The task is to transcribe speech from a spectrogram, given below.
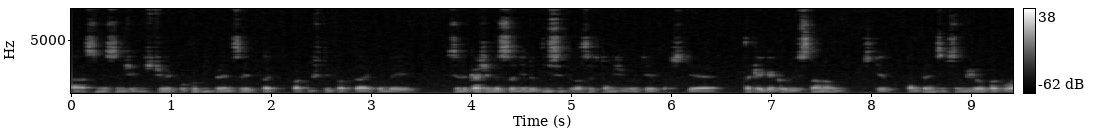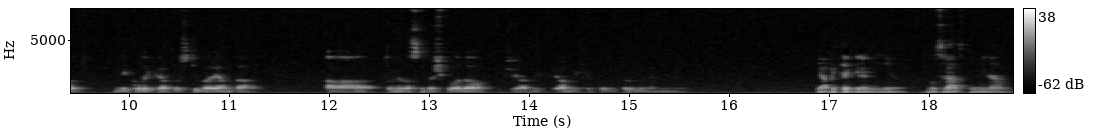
A já si myslím, že když člověk pochopí princip, tak pak už ty fakta jakoby se dokáže dosadit do té situace v tom životě, prostě tak, jak jako vyvstanou. Prostě ten princip se může opakovat v několika prostě variantách. A to mi vlastně ta škola dala, že já bych, já bych jako opravdu neměnil. Já bych taky neměnil, moc rád vzpomínám,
